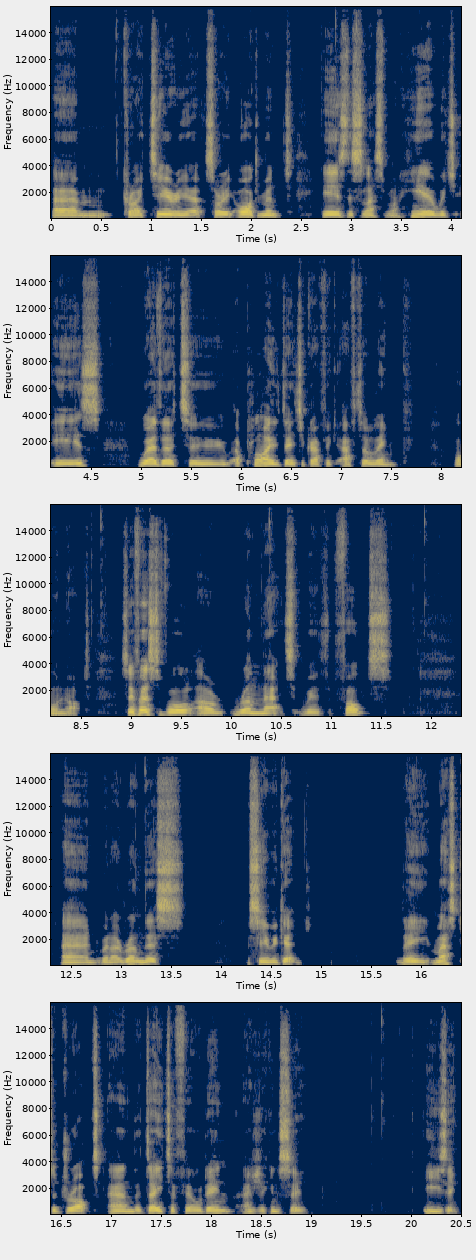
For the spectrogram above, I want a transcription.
um, criteria, sorry, argument is this last one here, which is whether to apply the data graphic after link or not. So first of all, I'll run that with false. And when I run this, see we get the master dropped and the data filled in, as you can see. Easy.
